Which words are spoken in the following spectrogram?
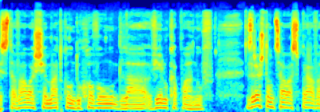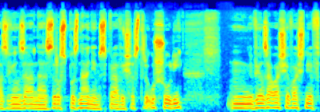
stawała się matką duchową dla wielu kapłanów. Zresztą cała sprawa związana z rozpoznaniem sprawy siostry Urszuli mm, wiązała się właśnie w, y,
